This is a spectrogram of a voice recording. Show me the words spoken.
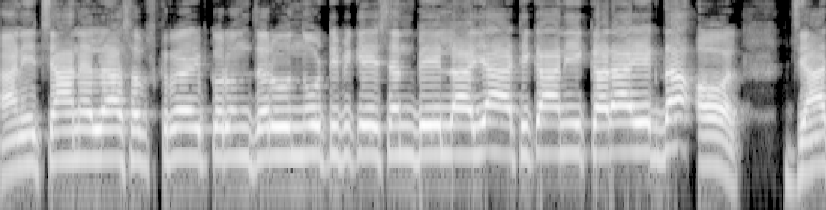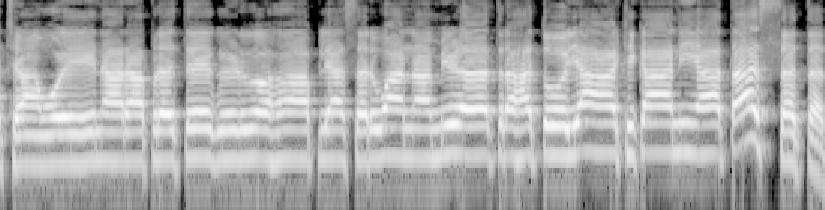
आणि चॅनलला सबस्क्राईब करून जरूर नोटिफिकेशन बेलला या ठिकाणी करा एकदा ऑल ज्याच्यामुळे येणारा प्रत्येक व्हिडिओ हा आपल्या सर्वांना मिळत राहतो. या ठिकाणी आता सतत.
